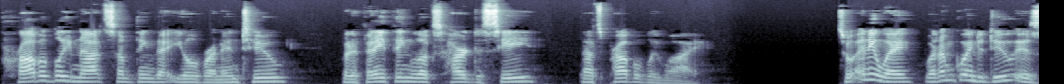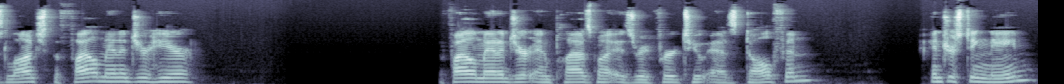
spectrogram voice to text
Probably not something that you'll run into, but if anything looks hard to see, that's probably why. So anyway, what I'm going to do is launch the file manager here. The file manager in Plasma is referred to as Dolphin. Interesting name,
